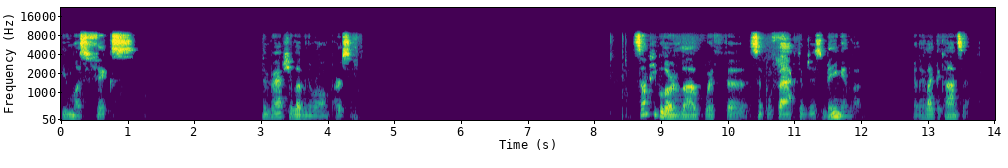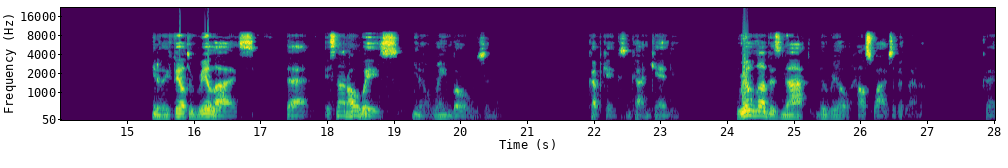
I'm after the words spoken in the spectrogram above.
you must fix, then perhaps you're loving the wrong person. Some people are in love with the simple fact of just being in love. You know, they like the concept. You know, they fail to realize that it's not always, you know, rainbows and cupcakes and cotton candy. Real love is not the real housewives of Atlanta. Okay.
